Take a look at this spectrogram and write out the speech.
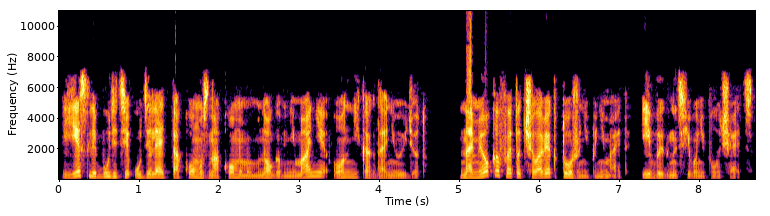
Если будете уделять такому знакомому много внимания, он никогда не уйдет. Намеков этот человек тоже не понимает, и выгнать его не получается.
